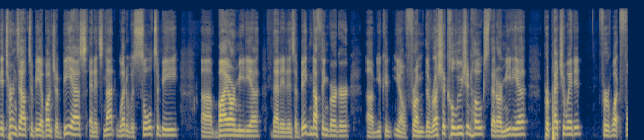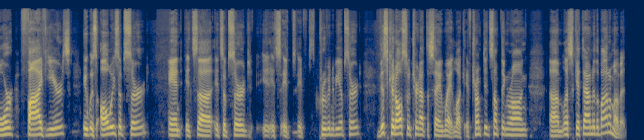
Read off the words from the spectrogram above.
it turns out to be a bunch of BS and it's not what it was sold to be uh, by our media. That it is a big nothing burger. Um, you could, you know, from the Russia collusion hoax that our media perpetuated for what four, five years. It was always absurd, and it's uh, it's absurd. It's it's it's proven to be absurd. This could also turn out the same way. Look, if Trump did something wrong, um, let's get down to the bottom of it.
